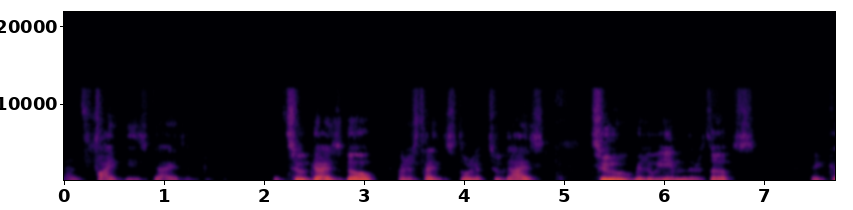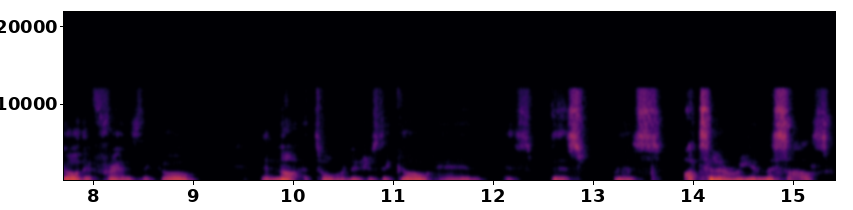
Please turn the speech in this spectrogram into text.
and fight these guys. And, two guys go. I'm just telling the story of two guys. Two Miluim, the reserves, they go, they're friends, they go. They're not at all religious. They go and there's, there's, there's artillery and missiles.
